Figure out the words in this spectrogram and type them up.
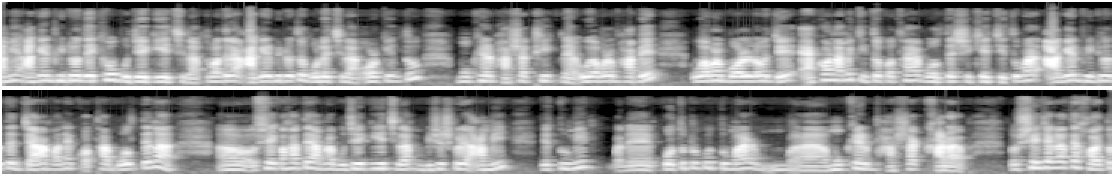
আমি আগের ভিডিও দেখেও বুঝে গিয়েছিলাম। তোমাদের আগের ভিডিওতে বলেছিলাম, ওর কিন্তু মুখের ভাষা ঠিক না। ও আবার ভাবে, ও আবার বলল যে, এখন আমি তিতো কথা বলতে শিখেছি। তোমার আগের ভিডিওতে যা মানে কথা বলতে না সেই কথাতে আমরা বুঝে গিয়েছিলাম। বিশেষ করে আমি, যে তুমি মানে কতটুকু তোমার মুখের ভাষা খারাপ। তো সেই জায়গাতে হয়তো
